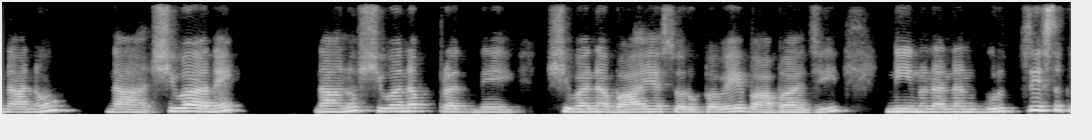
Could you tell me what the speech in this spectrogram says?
ನಾನು ನಾ, ಶಿವನೇ ನಾನು ಶಿವನ ಪ್ರಜ್ಞೆ, ಶಿವನ ಬಾಹ್ಯ ಸ್ವರೂಪವೇ ಬಾಬಾಜಿ. ನೀನು ನನ್ನನ್ನು ಗುರುತಿಸಕ,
